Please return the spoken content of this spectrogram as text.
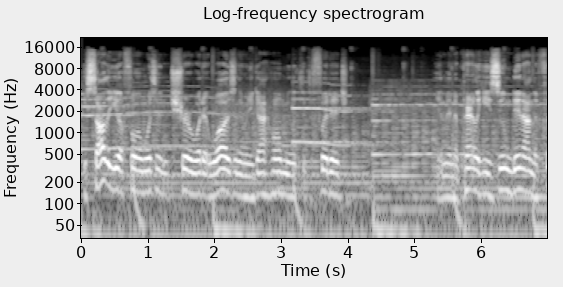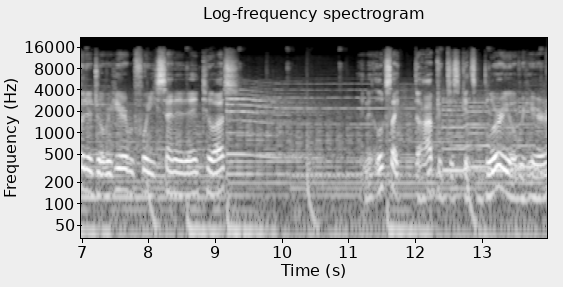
he saw the UFO and wasn't sure what it was. And then when he got home, he looked at the footage. And then apparently he zoomed in on the footage over here before he sent it in to us it looks like the object just gets blurry over here.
